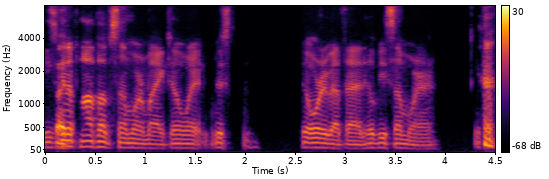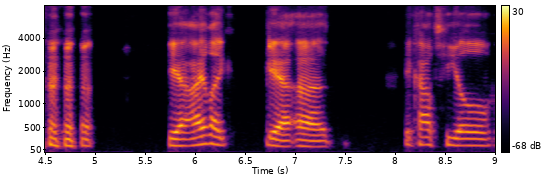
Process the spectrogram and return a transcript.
He's But- gonna pop up somewhere, Mike. Don't wait. Just don't worry about that. He'll be somewhere. yeah, I like. Yeah, uh, yeah, Kyle Teel,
